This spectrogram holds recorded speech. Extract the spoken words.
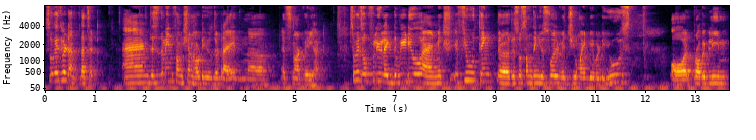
so guys we're done. That's it. And this is the main function how to use the trie uh, it's not very hard so guys hopefully you liked the video and make sure if you think uh, this was something useful which you might be able to use or probably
